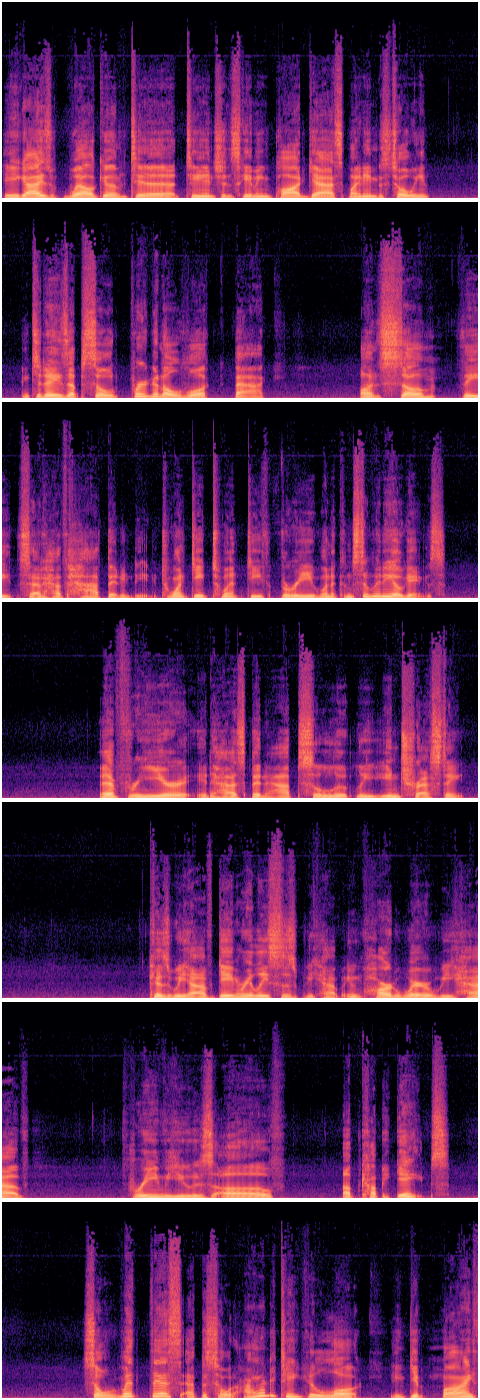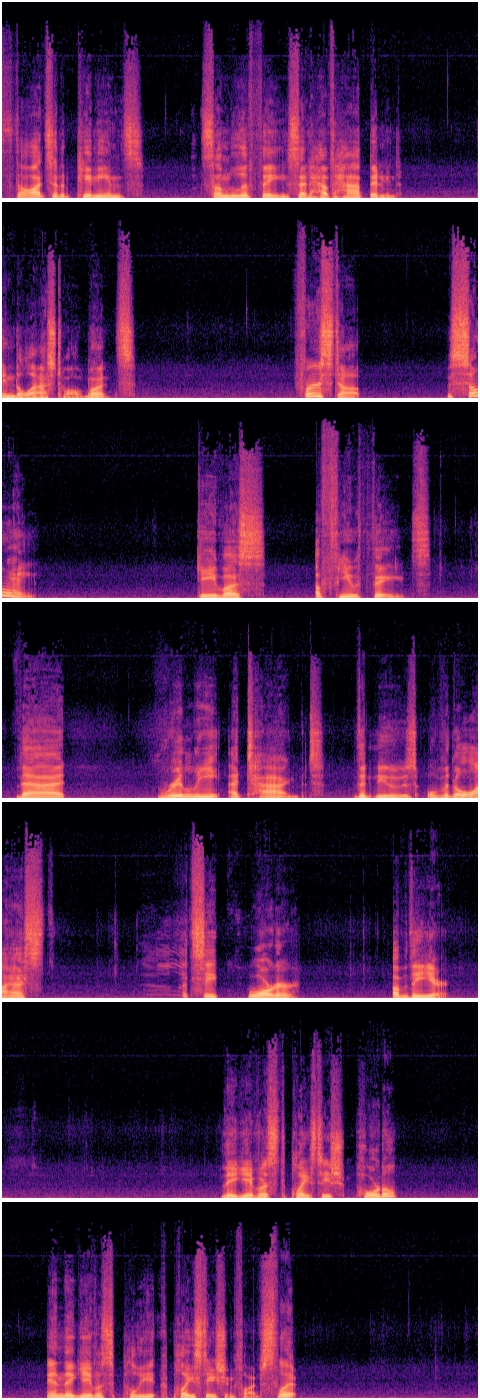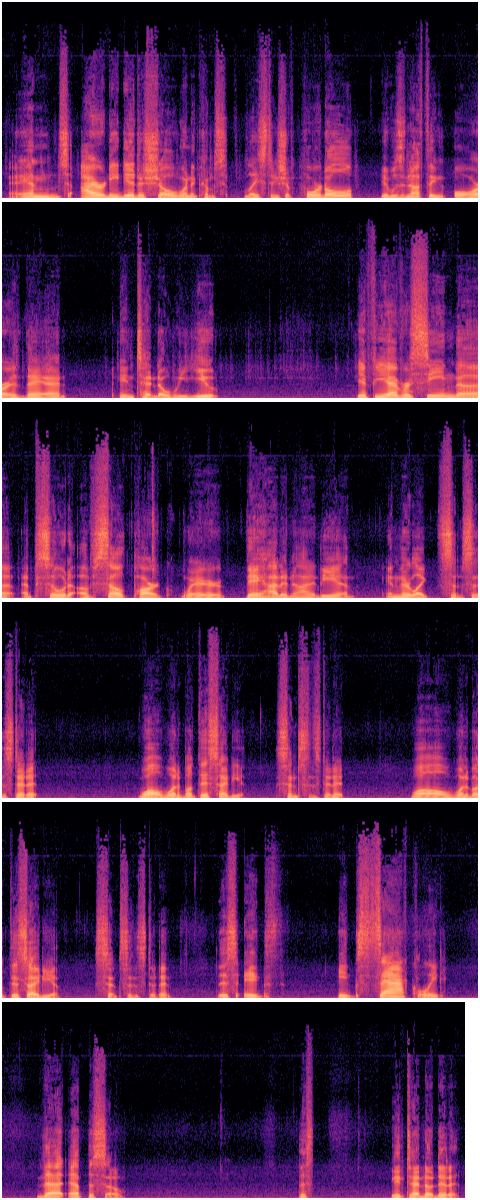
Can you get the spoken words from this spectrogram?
Hey guys, welcome to Tangents Gaming Podcast. My name is Toby. In today's episode, we're going to look back on some things that have happened in 2023 when it comes to video games. Every year, it has been absolutely interesting because we have game releases, we have hardware, we have previews of upcoming games. So, with this episode, I want to take a look and give my thoughts and opinions some of the things that have happened in the last 12 months. First up, the Sony gave us a few things that really attacked the news over the last, let's say, quarter of the year. They gave us the PlayStation Portal and they gave us PlayStation 5 Slim. And I already did a show when it comes to PlayStation Portal. It was nothing more than Nintendo Wii U. If you ever seen the episode of South Park where they had an idea and they're like, Simpsons did it. Well, what about this idea? Simpsons did it. Well, what about this idea? Simpsons did it. This is exactly that episode. This Nintendo did it.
